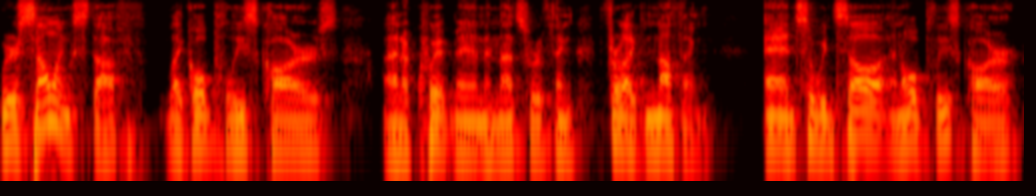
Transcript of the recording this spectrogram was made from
we were selling stuff like old police cars and equipment and that sort of thing for like nothing. And so we'd sell an old police car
